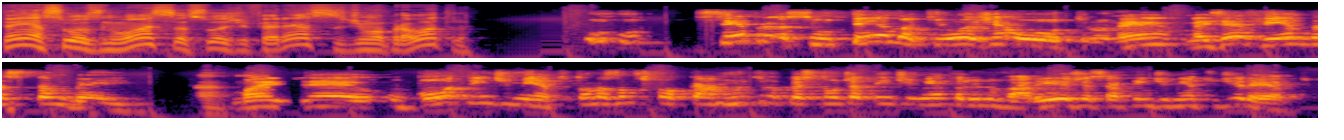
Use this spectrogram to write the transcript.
Tem as suas nuances, as suas diferenças de uma para outra? O, o, sempre assim, o tema aqui hoje é outro, né? Mas é vendas também. É. Mas é o bom atendimento. Então, nós vamos focar muito na questão de atendimento ali no varejo, esse atendimento direto.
